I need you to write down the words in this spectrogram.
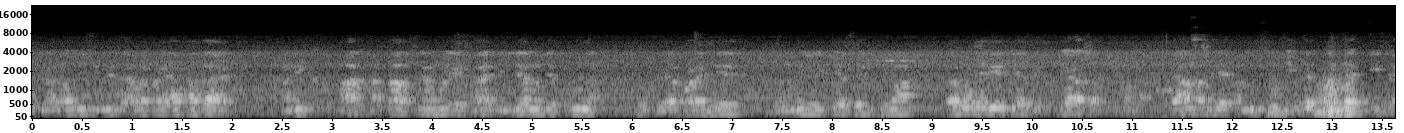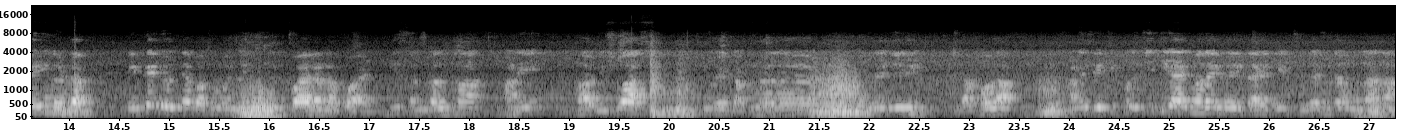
एकनाथरावजी शिंदे साहेबाकडे हा खाता आहे. आणि हा खाता असल्यामुळे ह्या जिल्ह्यामध्ये पूर्ण तो खेड्यापाड्याचे ग्रामीण एरियाचे असेल किंवा अर्बन एरियाचे असेल या असा त्यामध्ये अनुसूचित जातीचा एकही घटक एकही योजनेपासून वंचित व्हायला नको आहे. ही संकल्पना आणि हा विश्वास जो डॉक्टर डोंगरेजींनी दाखवला. आणि त्याची परिस्थिती आज मला इथं येत आहे की छोट्या छोट्या मुलांना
